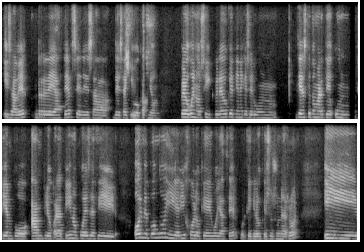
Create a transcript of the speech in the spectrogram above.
y saber rehacerse de esa, de esa equivocación. Pero bueno, sí, creo que tiene que ser un... Tienes que tomarte un tiempo amplio para ti, no puedes decir, hoy me pongo y elijo lo que voy a hacer, porque creo que eso es un error. Y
